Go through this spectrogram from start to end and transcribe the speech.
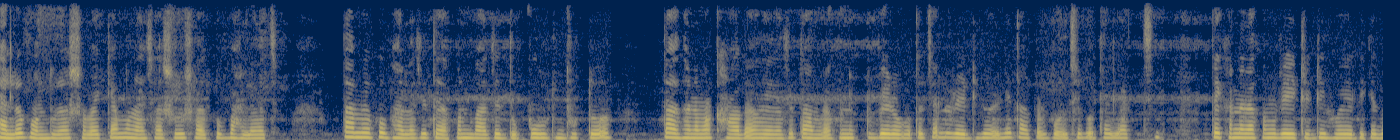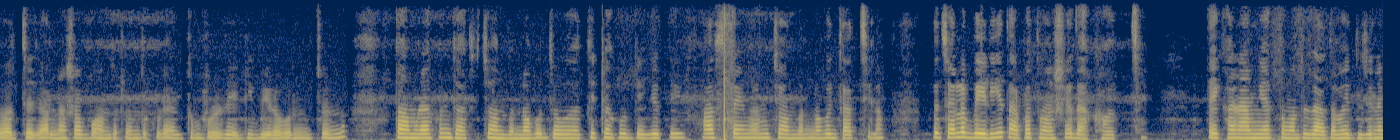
হ্যালো বন্ধুরা, সবাই কেমন আছে? আশা করি সবাই খুব ভালো আছে। তো আমিও খুব ভালো আছি। তো এখন বাজে দুপুর দুটো। তো এখানে আমার খাওয়া দাওয়া হয়ে গেছে। তো আমরা এখন একটু বেরোবো। তো চলো রেডি হয়ে নিই, তারপর বলছি কোথায় যাচ্ছি। তো এখানে দেখো আমি রেডি টেডি হয়ে এদিকে দরজা, জানলা সব বন্ধ টন্ধ করে একদম পুরো রেডি বেরোনোর জন্য। তো আমরা এখন যাচ্ছি চন্দননগর। জগদ্ধাত্রী ঠাকুর দেখেতেই ফার্স্ট টাইম আমি চন্দননগর যাচ্ছিলাম। তো চলো বেরিয়ে তারপর তোমার সাথে দেখা হচ্ছে। এখানে আমি আর তোমাদের দাদাভাই দুজনে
